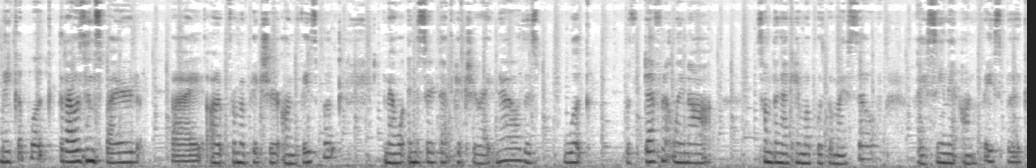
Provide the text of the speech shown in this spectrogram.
makeup look that I was inspired by uh, from a picture on Facebook. And I will insert that picture right now. This look was definitely not something I came up with by myself. I seen it on Facebook.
